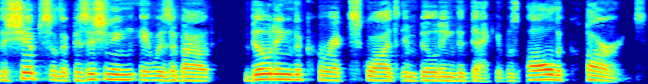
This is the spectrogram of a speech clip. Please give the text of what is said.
the ships or the positioning, it was about building the correct squads and building the deck. It was all the cards.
